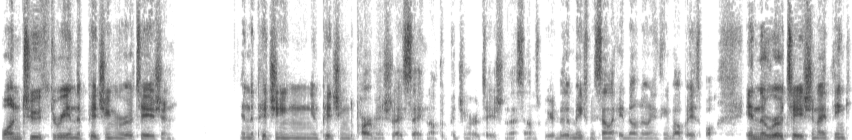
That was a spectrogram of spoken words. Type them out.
One, two, three in the pitching rotation. In the pitching and pitching department, should I say? Not the pitching rotation. That sounds weird. That makes me sound like I don't know anything about baseball. In the rotation, I think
